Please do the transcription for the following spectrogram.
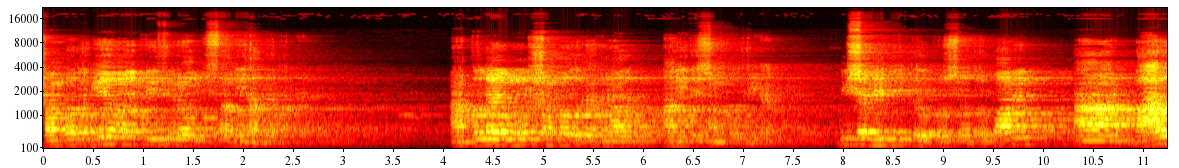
সম্পাদকীয় মানে পৃথিবীর অবস্থা আপনি জানতে পারবেন। আবদুল্লাহ মূল সম্পাদক এখন আলিতে সম্পত্রিকা বিষয়ভিত্তিক প্রশ্ন পাবেন। আর বারো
